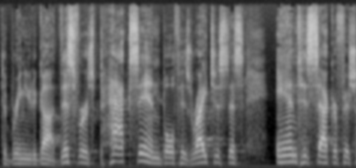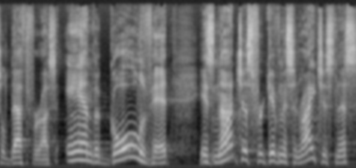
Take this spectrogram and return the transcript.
to bring you to God. This verse packs in both his righteousness and his sacrificial death for us. And the goal of it is not just forgiveness and righteousness,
